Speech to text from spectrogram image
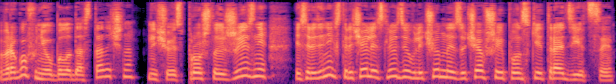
Врагов у него было достаточно, еще из прошлой жизни, и среди них встречались люди, увлеченно изучавшие японские традиции.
